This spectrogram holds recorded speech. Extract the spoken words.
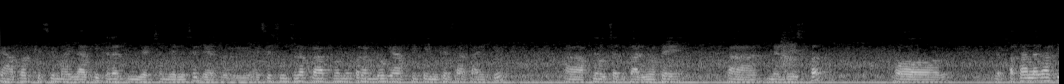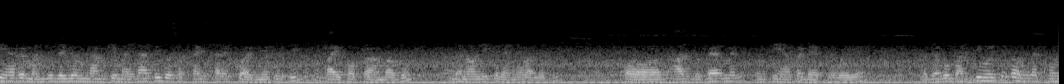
यहाँ पर किसी महिला की गलत इंजेक्शन देने से डेथ हो गई है। ऐसी सूचना प्राप्त होने पर हम लोग यहाँ अपनी टीम के साथ आए थे अपने उच्च अधिकारियों के निर्देश पर। और जब पता लगा कि यहाँ पे मंजू देवी नाम की महिला थी, जो सत्ताईस तारीख को एडमिट हुई थी वाइफ ऑफ़ राम बाबू, धनौली के रहने वाले थे। और आज दोपहर में उनकी यहाँ पर डेथ हो गई है। और जब वो भर्ती हुई थी तो उनमें खून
